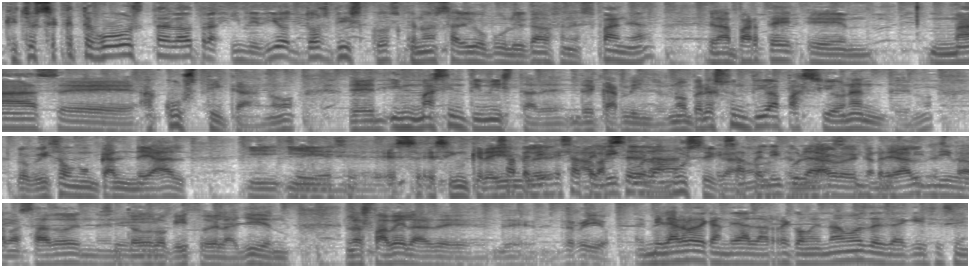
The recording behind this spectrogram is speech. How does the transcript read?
que yo sé que te gusta la otra, y me dio dos discos que no han salido publicados en España, de la parte eh, más eh, acústica, ¿no? Eh, y más intimista de, de Carliños, ¿no? Pero es un tío apasionante, ¿no? Lo que hizo con Caldeal y, es- es, es increíble esa peli- esa a base de la película- música, esa ¿no? película El milagro de Candeal está basado en, en Sí. todo lo que hizo él allí, en, en las favelas de, de- de Río. El milagro de Candeal, la recomendamos desde aquí, sí, sí.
